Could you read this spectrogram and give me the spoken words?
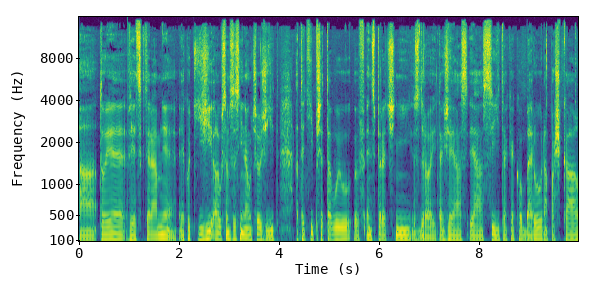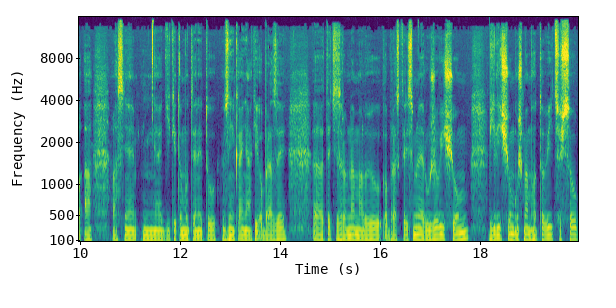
A to je věc, která mě jako tíží, ale už jsem se s ní naučil žít a teď ji přetavuju v inspirační zdroj. Takže já, já si ji tak jako beru na paškál a vlastně mm, díky tomu tinitu vznikají nějaký obrazy. E, teď zrovna maluju obraz, který se jmenuje Růžový šum. Bílý šum už mám hotový, což jsou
